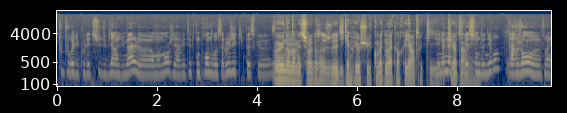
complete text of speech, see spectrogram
tout pourrait lui couler dessus, du bien et du mal. Euh, à un moment, j'ai arrêté de comprendre sa logique, parce que... Oui, non, non, mais sur le personnage de DiCaprio, je suis complètement d'accord qu'il y a un truc qui, Et même la pas. motivation de Niro, l'argent, euh, enfin,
